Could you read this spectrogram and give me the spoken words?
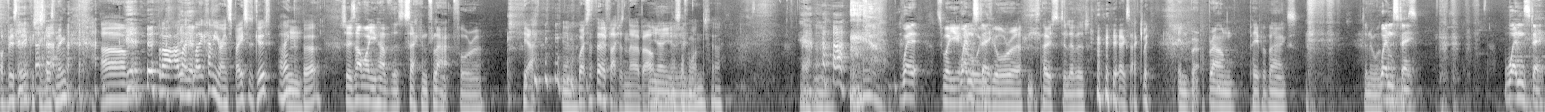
obviously, because she's listening. Um, but I, I like like having your own space is good. I think. But so is that why you have the second flat for? Uh, yeah, well, it's the third flash doesn't know about. Yeah, yeah, the second yeah. ones. Yeah. When It's where you have all of your uh, post delivered yeah, exactly. in br- brown paper bags. Don't know what that Wednesday. means. Wednesday.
